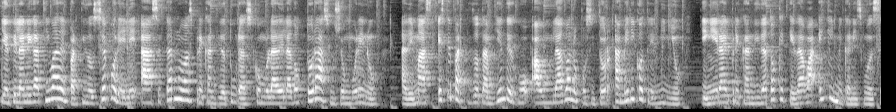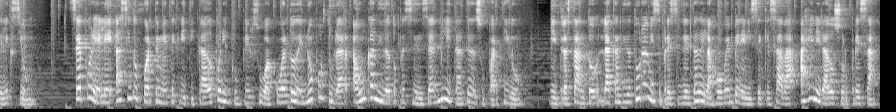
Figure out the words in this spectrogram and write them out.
y ante la negativa del partido C por L a aceptar nuevas precandidaturas como la de la doctora Asunción Moreno. Además, este partido también dejó a un lado al opositor Américo Treviño, quien era el precandidato que quedaba en el mecanismo de selección. C por L ha sido fuertemente criticado por incumplir su acuerdo de no postular a un candidato presidencial militante de su partido. Mientras tanto, la candidatura vicepresidenta de la joven Berenice Quesada ha generado sorpresa,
